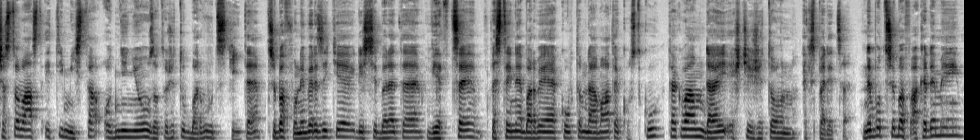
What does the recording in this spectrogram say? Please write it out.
Často vás i ty místa odměňují za to, že tu barvu ctíte. Třeba v univerzitě, když si berete vědce ve stejné barvě, jakou tam dáváte kostku, tak vám dají ještě žeton expedice. Nebo třeba v akademii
